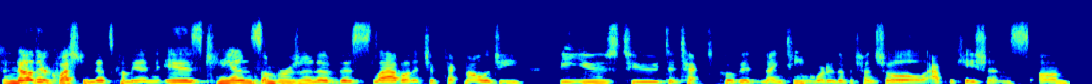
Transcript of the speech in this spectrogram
another question that's come in is can some version of this lab on a chip technology be used to detect COVID 19? What are the potential applications? Um,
